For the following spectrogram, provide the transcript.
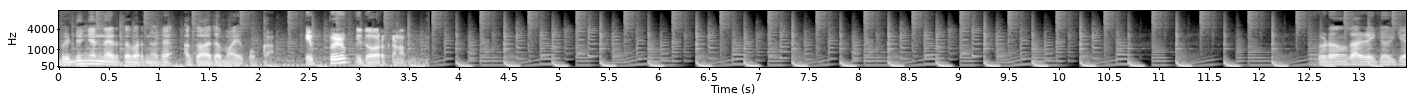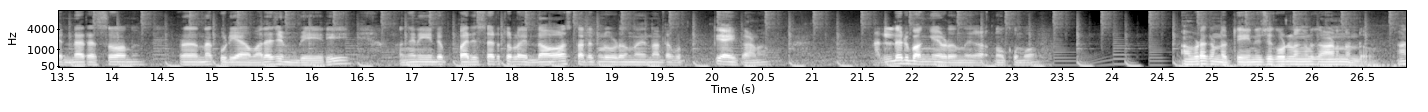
വീണ്ടും ഞാൻ നേരത്തെ പറഞ്ഞ പോലെ അഗാധമായി പൊക്കാം. എപ്പോഴും ഇത് ഓർക്കണം. ഇവിടെ നിന്ന് താഴേക്ക് നോക്കിയാൽ എന്നാ രസമാണ് ഇവിടെ നിന്നാൽ കുടിയാമല ചെമ്പേരി അങ്ങനെ ഇതിന്റെ പരിസരത്തുള്ള എല്ലാ സ്ഥലങ്ങളും ഇവിടെ നിന്ന് നല്ല വൃത്തിയായി കാണാം. നല്ലൊരു ഭംഗിയാണ് ഇവിടെ നിന്ന് നോക്കുമ്പോൾ. അവിടെ കണ്ടോ തേനീച്ചക്കൂട് നിങ്ങൾ കാണുന്നുണ്ടോ? ആ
